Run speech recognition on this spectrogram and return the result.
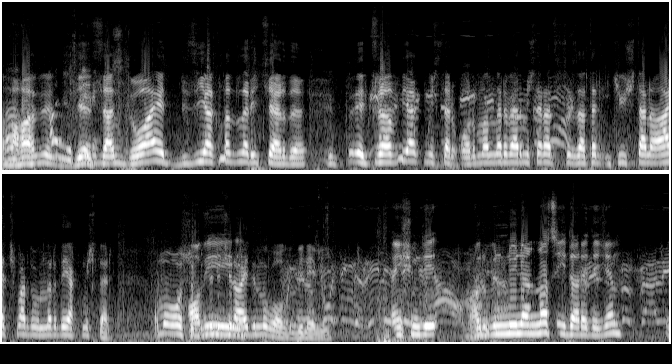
Abi hangi ya sen dua et bizi yakmadılar içeride. Etrafı yakmışlar. Ormanları vermişler ateşe zaten 2-3 tane ağaç vardı onları da yakmışlar. Ama bizim Abi- için aydınlık oldu bir nevi. Ben şimdi dürbünlüğüyle nasıl idare edeceğim? Ee,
